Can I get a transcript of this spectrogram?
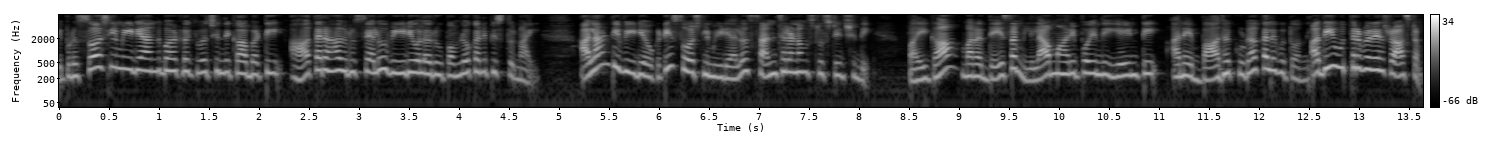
ఇప్పుడు సోషల్ మీడియా అందుబాటులోకి వచ్చింది కాబట్టి ఆ తరహా దృశ్యాలు వీడియోల రూపంలో కనిపిస్తున్నాయి. అలాంటి వీడియో ఒకటి సోషల్ మీడియాలో సంచలనం సృష్టించింది. పైగా మన దేశం ఇలా మారిపోయింది ఏంటి అనే బాధ కూడా కలుగుతోంది. అది ఉత్తరప్రదేశ్ రాష్ట్రం.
